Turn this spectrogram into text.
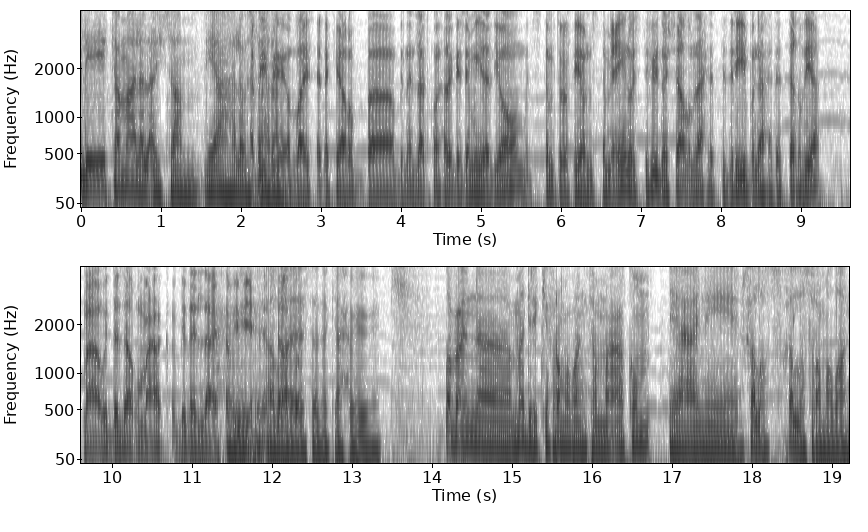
لكمال الأجسام. يا هلا وسهلا. حبيبي الله يسعدك يا رب. آه، بإذن الله تكون حلقة جميلة اليوم وتستمتعوا فيها المستمعين ويستفيدوا إن شاء الله من ناحية التدريب وناحيه التغذية. مع ود أزهر ومعك بإذن الله يا حبيبي يحيى إن شاء الله يسعدك يا حبيبي. طبعا آه، ما أدري كيف رمضان كان معاكم. يعني خلاص خلص رمضان.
